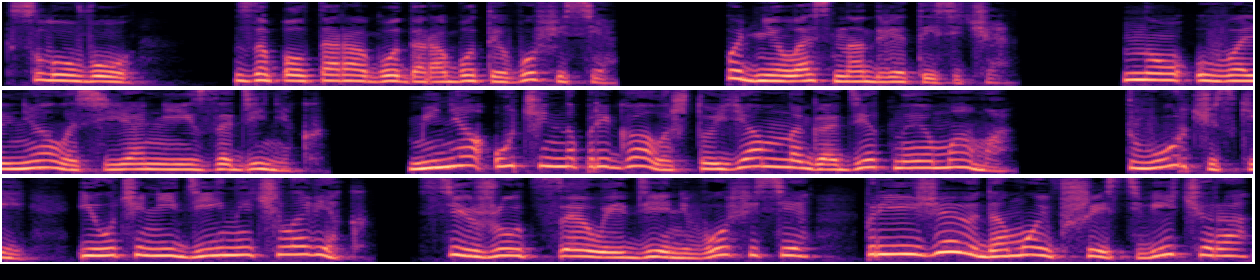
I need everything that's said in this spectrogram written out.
К слову, за полтора года работы в офисе поднялась на 2000. Но увольнялась я не из-за денег. Меня очень напрягало, что я многодетная мама, творческий и очень идейный человек. Сижу целый день в офисе, приезжаю домой в шесть вечера,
